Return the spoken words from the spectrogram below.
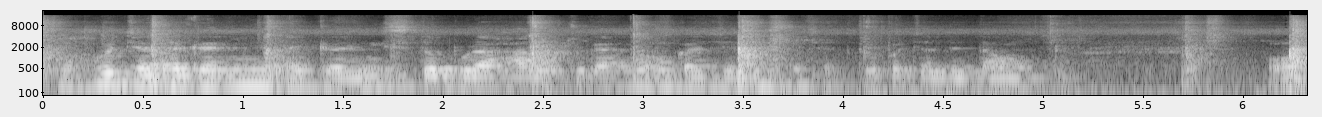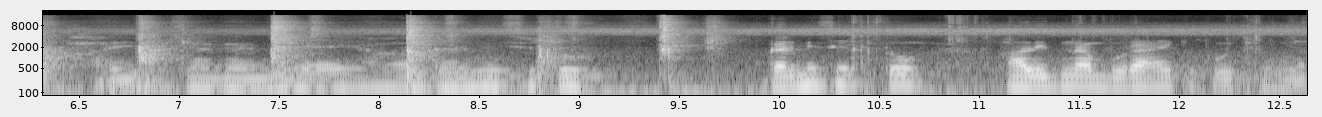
बहुत ज़्यादा गर्मी है गर्मी से तो बुरा हाल हो चुका है। लोगों का जल्दी से छत के ऊपर चल देता हूँ। और भाई क्या गर्मी है यार, गर्मी से तो गर्मी से तो हाल इतना बुरा है कि पूछूँ ना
